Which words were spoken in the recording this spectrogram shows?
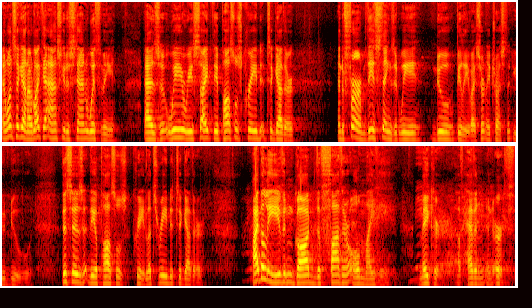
And once again, I would like to ask you to stand with me as we recite the Apostles' Creed together and affirm these things that we do believe. I certainly trust that you do. This is the Apostles' Creed. Let's read together. I believe in God the Father Almighty, maker of heaven and earth,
